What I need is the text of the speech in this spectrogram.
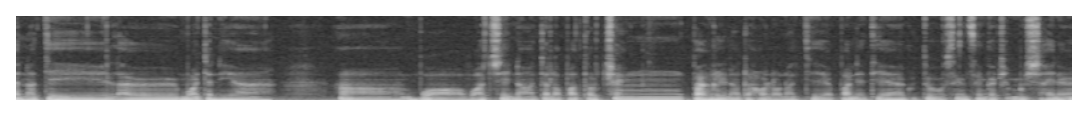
chân nó thì là mỗi chân thì à bỏ vào trên nó cho là bắt đầu chân bằng lên nó đó họ nó chỉ bao nhiêu thì cứ tu sinh sinh cái chuyện mũi sai nữa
